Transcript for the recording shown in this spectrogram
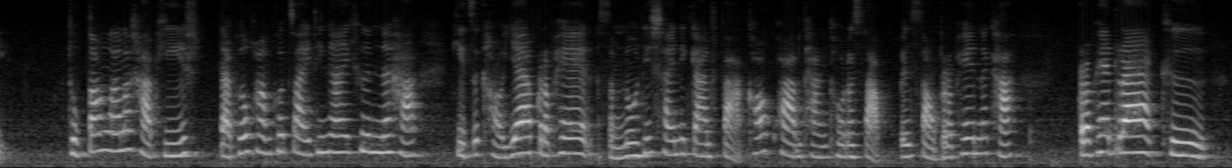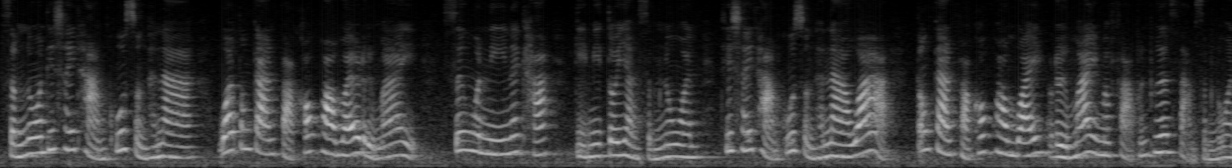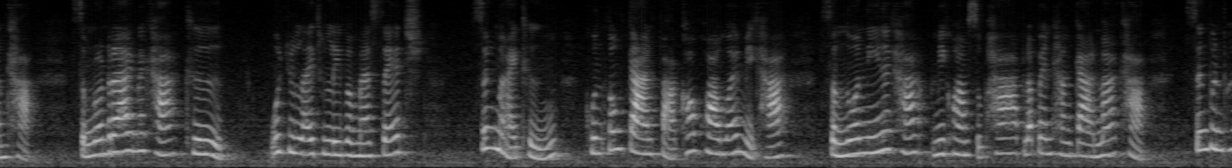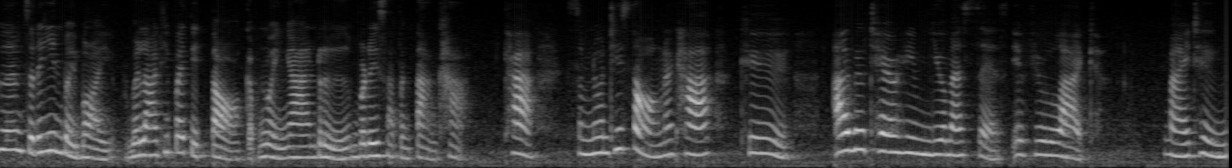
ถูกต้องแล้วล่ะค่ะพีชแต่เพื่อความเข้าใจที่ง่ายขึ้นนะคะ กิจจะขอแยกประเภท สำนวนที่ใช้ในการฝากข้อความทางโทรศัพท์ เป็น 2 ประเภทนะคะ ประเภทแรกคือ สำนวนที่ใช้ถามคู่สนทนา ว่าต้องการฝากข้อความไว้หรือไม่ ซึ่งวันนี้นะคะ กีมีตัวอย่างสำนวนที่ใช้ถามคู่สนทนาว่า ต้องการฝากข้อความไว้หรือไม่มาฝากเพื่อนๆ3สำนวนค่ะสำนวนแรกนะคะ คือ Would you like to leave a message ซึ่งหมายถึงคุณต้องการฝากข้อความไว้ไหมคะสำนวนนี้นะคะ มีความสุภาพและเป็นทางการมากค่ะ ซึ่งเพื่อนๆ จะได้ยินบ่อยๆ เวลาที่ไปติดต่อกับหน่วยงานหรือบริษัทต่างๆ ค่ะ ค่ะสำนวนที่สองนะคะ คือ I will tell him your message if you like หมายถึง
